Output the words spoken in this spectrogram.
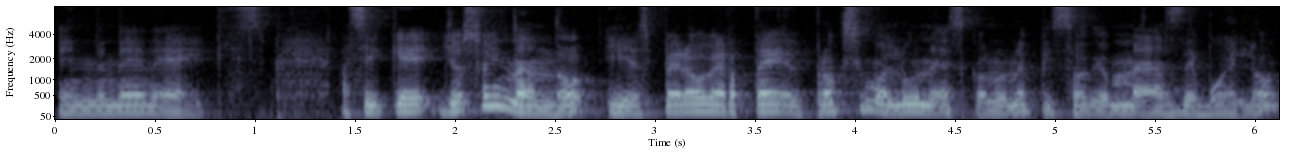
en NDX. Así que yo soy Nando y espero verte el próximo lunes con un episodio más de vuelo.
